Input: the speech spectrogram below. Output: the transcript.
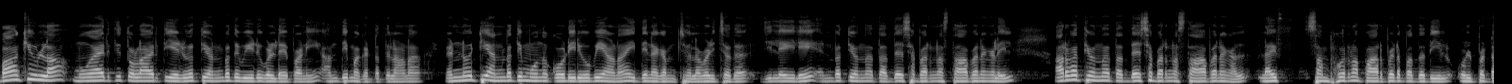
ബാക്കിയുള്ള മൂവായിരത്തി തൊള്ളായിരത്തി എഴുപത്തി ഒൻപത് വീടുകളുടെ പണി അന്തിമഘട്ടത്തിലാണ്. എണ്ണൂറ്റി അൻപത്തി മൂന്ന് കോടി രൂപയാണ് ഇതിനകം ചെലവഴിച്ചത്. ജില്ലയിലെ എൺപത്തിയൊന്ന് തദ്ദേശ ഭരണ സ്ഥാപനങ്ങളിൽ അറുപത്തിയൊന്ന് തദ്ദേശ ഭരണ സ്ഥാപനങ്ങൾ ലൈഫ് സമ്പൂർണ പാർപ്പിട പദ്ധതിയിൽ ഉൾപ്പെട്ട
